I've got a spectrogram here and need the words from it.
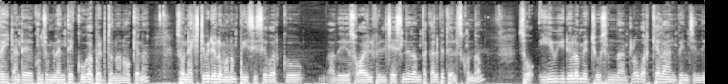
వెయిట్ అంటే కొంచెం లెంత్ ఎక్కువగా పెడుతున్నాను ఓకేనా? సో నెక్స్ట్ వీడియోలో మనం పీసీసీ వర్క్ అది సాయిల్ ఫిల్ చేసింది ఇదంతా కలిపి తెలుసుకుందాం. సో ఈ వీడియోలో మీరు చూసిన దాంట్లో వర్క్ ఎలా అనిపించింది?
